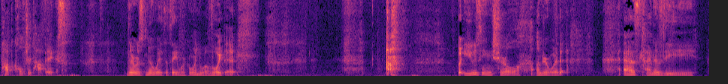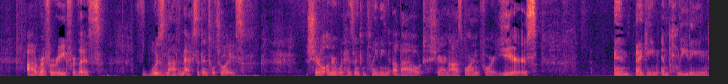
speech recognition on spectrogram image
pop culture topics, there was no way that they were going to avoid it. but using Sheryl Underwood as kind of the uh, referee for this was not an accidental choice. Sheryl Underwood has been complaining about Sharon Osbourne for years and begging and pleading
